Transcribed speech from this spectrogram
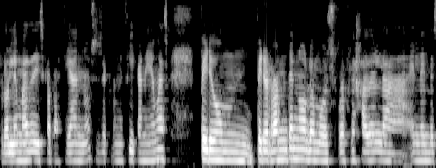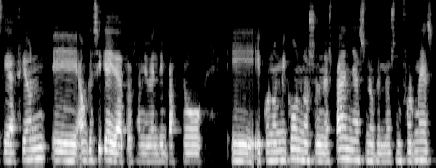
problemas de discapacidad, ¿no? si se cronifican y demás, pero, pero realmente no lo hemos reflejado en la, en la investigación, eh, aunque sí que hay datos a nivel de impacto eh, económico, no solo en España, sino que en los informes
